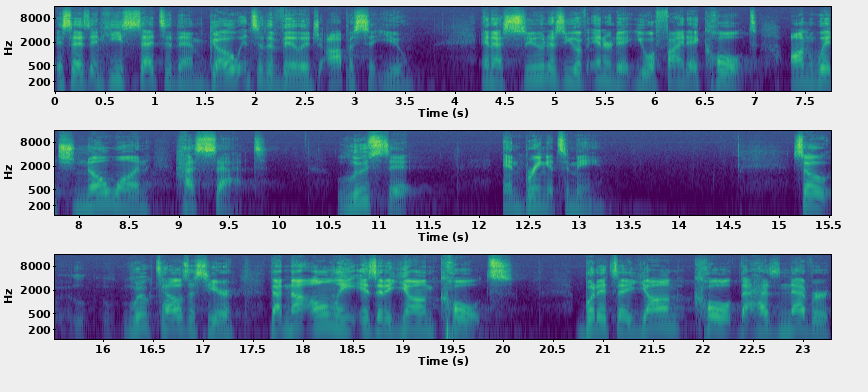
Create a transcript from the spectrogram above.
it says, And he said to them, Go into the village opposite you and as soon as you have entered it, you will find a colt on which no one has sat. Loose it and bring it to me. So Luke tells us here that not only is it a young colt, but it's a young colt that has never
